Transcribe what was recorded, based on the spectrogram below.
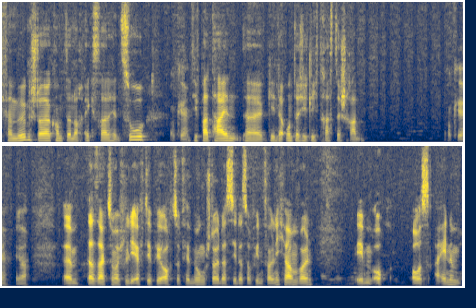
Die Vermögensteuer kommt dann noch extra hinzu. Okay. Die Parteien äh, gehen da unterschiedlich drastisch ran. Okay, ja. Ähm, da sagt zum Beispiel die FDP auch zur Vermögensteuer, dass sie das auf jeden Fall nicht haben wollen. Eben auch aus einem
